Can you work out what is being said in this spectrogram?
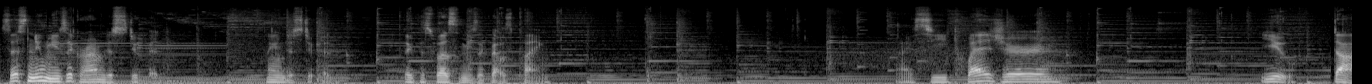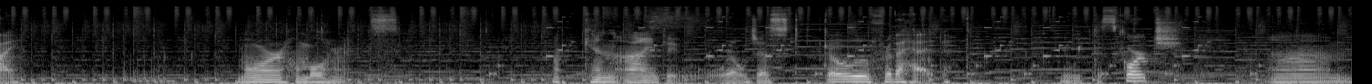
Is this new music or I'm just stupid? I think I'm just stupid. I think this was the music that was playing. I see treasure. You, die. More humble hermits. What can I do? We'll just go for the head. Weak to Scorch. Um,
